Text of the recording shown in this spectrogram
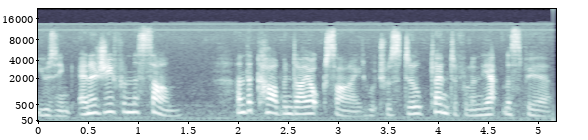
using energy from the sun and the carbon dioxide which was still plentiful in the atmosphere.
